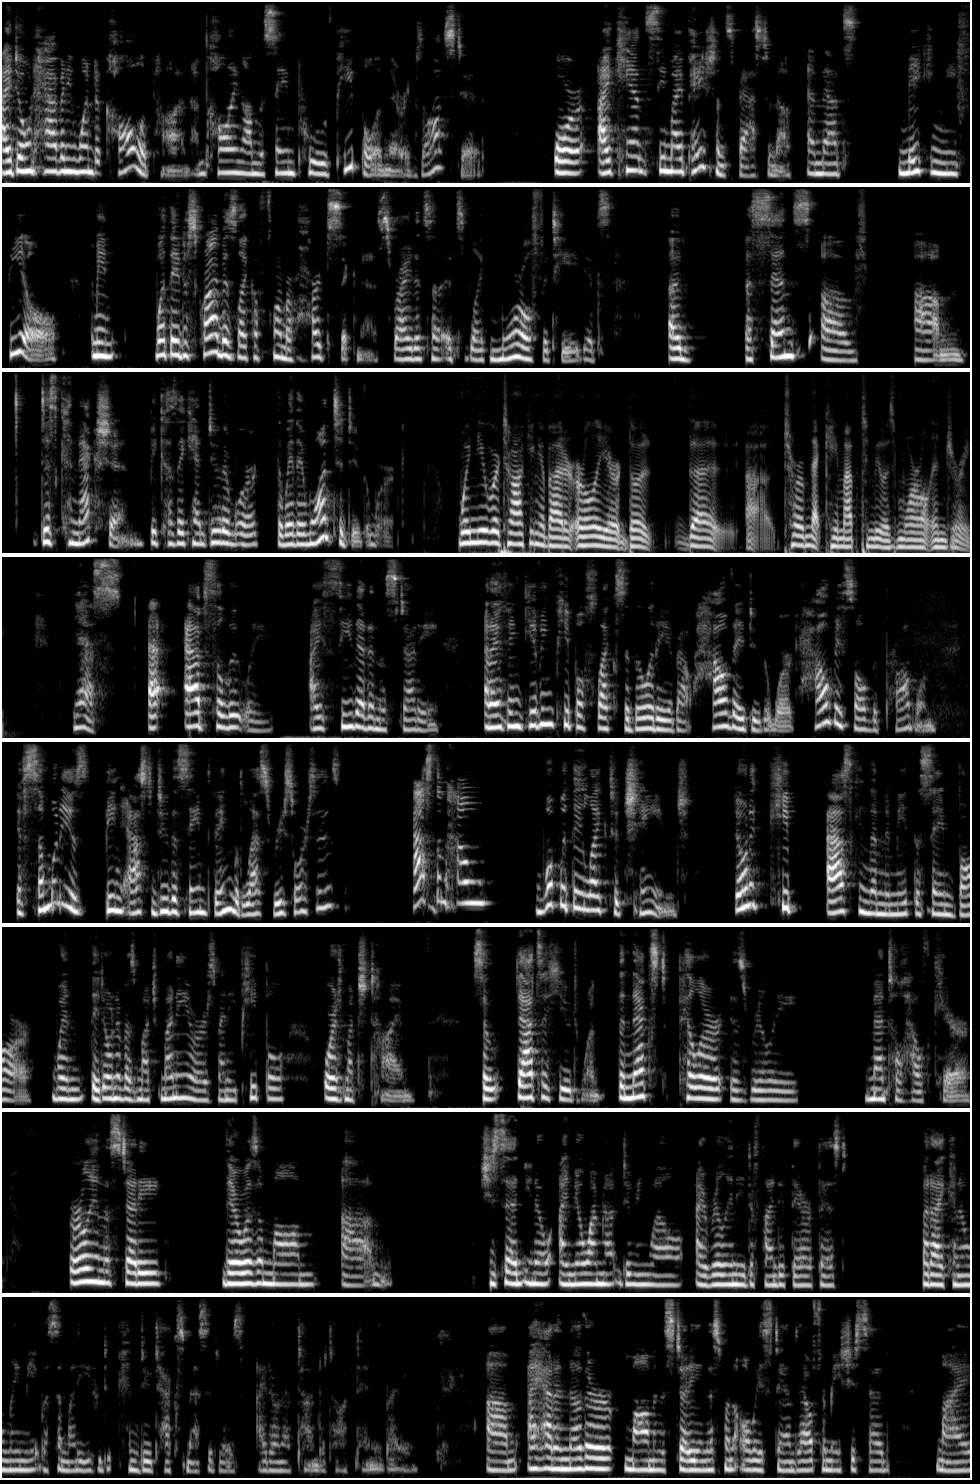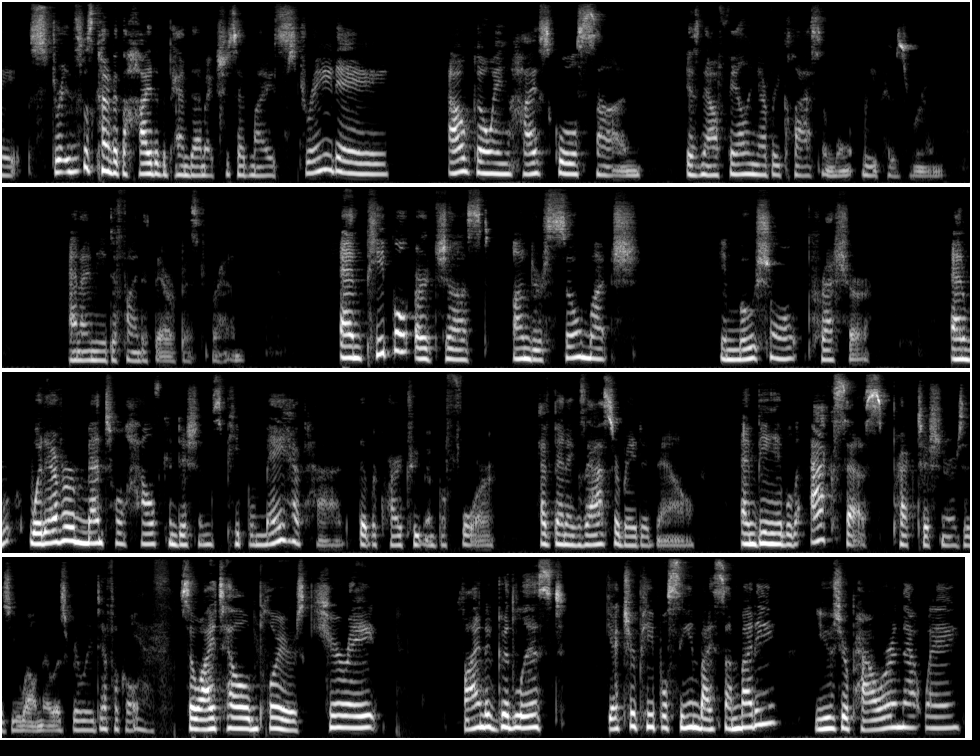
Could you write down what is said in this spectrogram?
I don't have anyone to call upon. I'm calling on the same pool of people and they're exhausted. Or I can't see my patients fast enough and that's making me feel, I mean, what they describe is like a form of heart sickness, right? It's a, it's like moral fatigue. It's a, a sense of, um, disconnection because they can't do their work the way they want to do the work. When you were talking about it earlier, the the uh, term that came up to me was moral injury. Yes, a- absolutely. I see that in the study. And I think giving people flexibility about how they do the work, how they solve the problem. If somebody is being asked to do the same thing with less resources, ask them how, what would they like to change? Don't keep asking them to meet the same bar when they don't have as much money or as many people or as much time. So that's a huge one. The next pillar is really mental health care. Yes. Early in the study, there was a mom um, she said, You know, I know I'm not doing well. I really need to find a therapist, but I can only meet with somebody who can do text messages. I don't have time to talk to anybody. Um, I had another mom in the study, and this one always stands out for me. She said, My straight, this was kind of at the height of the pandemic. She said, My straight A, outgoing high school son is now failing every class and won't leave his room. And I need to find a therapist for him. And people are just under so much emotional pressure. And whatever mental health conditions people may have had that required treatment before have been exacerbated now. And being able to access practitioners, as you well know, is really difficult. Yes. So I tell employers curate, find a good list, get your people seen by somebody, use your power in that way,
